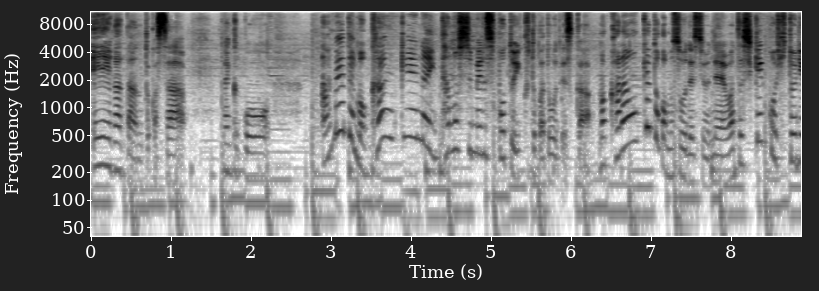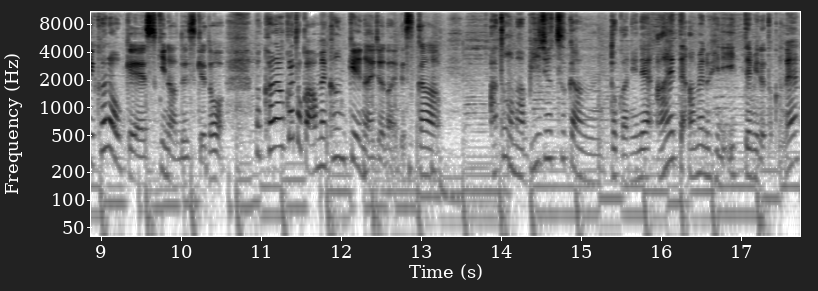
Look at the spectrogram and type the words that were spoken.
映画館とかさなんかこう雨でも関係ない楽しめるスポット行くとかどうですか、まあ、カラオケとかもそうですよね。私結構一人カラオケ好きなんですけど、まあ、カラオケとか雨関係ないじゃないですか。あとはまあ美術館とかにねあえて雨の日に行ってみるとかね、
